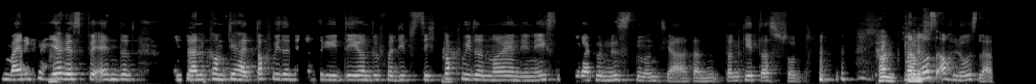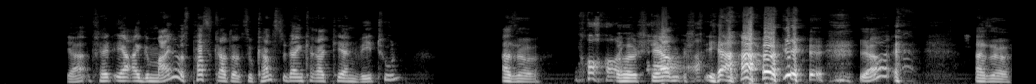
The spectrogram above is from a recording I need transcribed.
meine Karriere ist beendet und dann kommt dir halt doch wieder eine andere Idee und du verliebst dich doch wieder neu in die nächsten Protagonisten und ja, dann, dann geht das schon. Kann, Man muss auch loslassen. Ja, vielleicht eher allgemein, das passt gerade dazu. Kannst du deinen Charakteren wehtun? Also, oh, äh, sterben, ja. ja, okay. Ja, also.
